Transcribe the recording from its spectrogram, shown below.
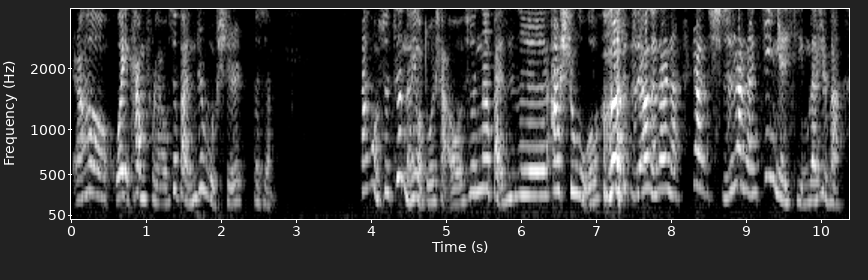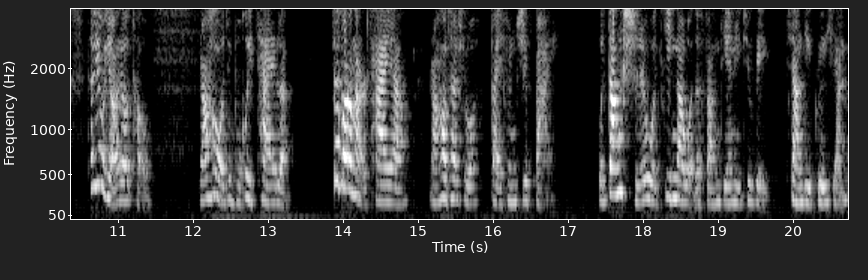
然后我也看不出来。我说百分之五十。他说，然后我说这能有多少？我说那百分之二十五，只要能让让让十让他进也行了，是吧？他又摇摇头。然后我就不会猜了，这往哪儿猜呀？然后他说百分之百，我当时我进到我的房间里就给上帝跪下了，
